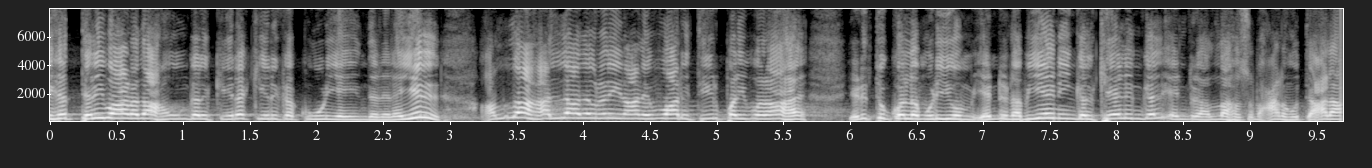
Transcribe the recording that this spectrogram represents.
மிக தெளிவானதாக உங்களுக்கு இறக்கி இருக்கக்கூடிய இந்த நிலையில் அல்லாஹ் அல்லாதவர்களை நான் எவ்வாறு தீர்ப்பளிப்பதாக எடுத்துக்கொள்ள முடியும் என்று நபியே நீங்கள் கேளுங்கள் என்று அல்லாஹ் சுபானு தாலா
